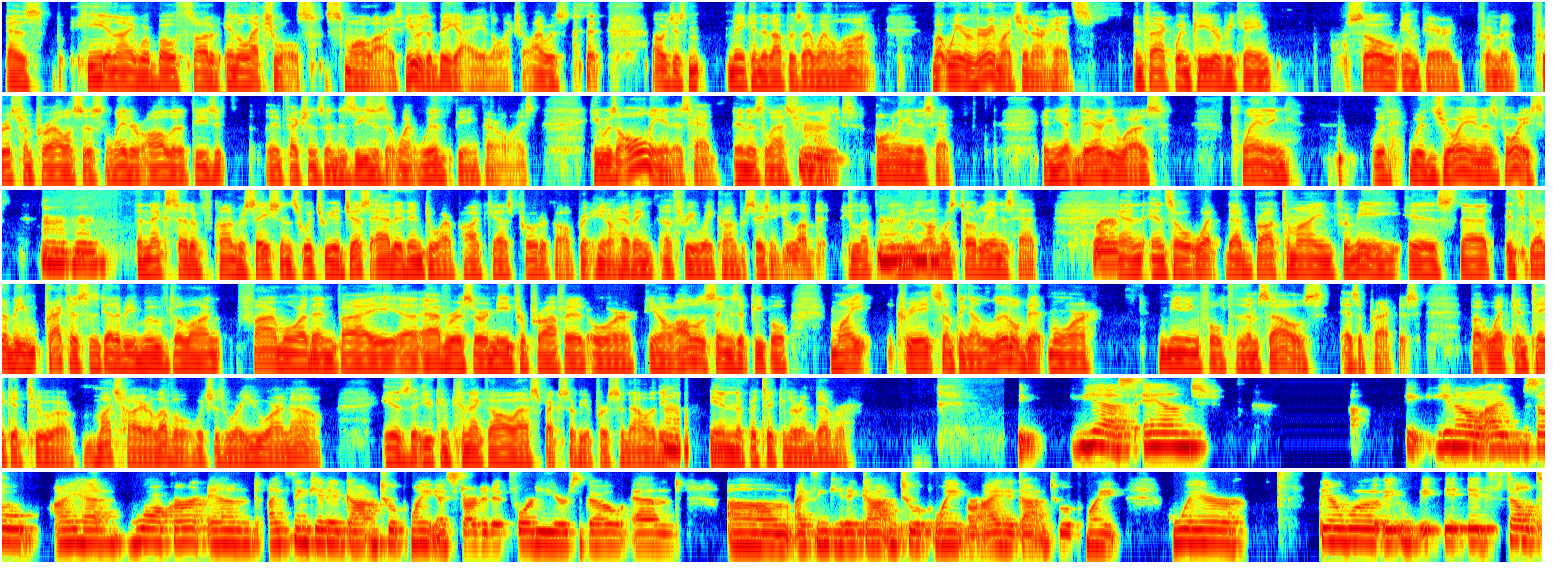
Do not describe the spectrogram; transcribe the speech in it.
as he and I were both sort of intellectuals, small eyes. He was a big eye intellectual. I was, I was just making it up as I went along. But we were very much in our heads. In fact, when Peter became so impaired from the first from paralysis and later all the these the infections and diseases that went with being paralyzed. He was only in his head in his last few mm. weeks, only in his head. And yet there he was planning with with joy in his voice mm-hmm. the next set of conversations which we had just added into our podcast protocol you know having a three-way conversation he loved it he loved it mm-hmm. but he was mm-hmm. almost totally in his head Wow. And and so what that brought to mind for me is that it's got to be practice has got to be moved along far more than by uh, avarice or need for profit or you know all those things that people might create something a little bit more meaningful to themselves as a practice but what can take it to a much higher level which is where you are now is that you can connect all aspects of your personality mm-hmm. in a particular endeavor yes and you know, I so I had Walker, and I think it had gotten to a point. I started it 40 years ago, and um, I think it had gotten to a point, or I had gotten to a point where there was it, it, it felt,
